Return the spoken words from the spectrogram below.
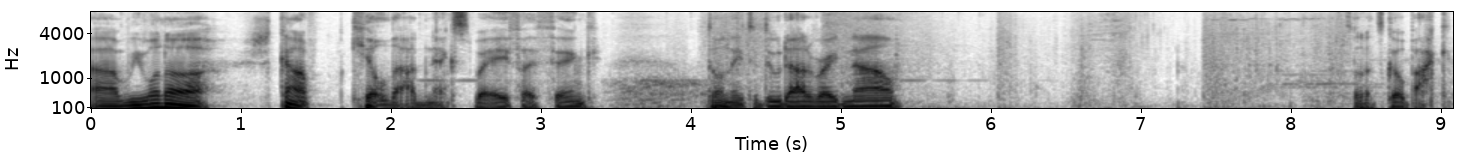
Uh, we want to kind of kill that next wave, I think. Don't need to do that right now. So let's go back.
